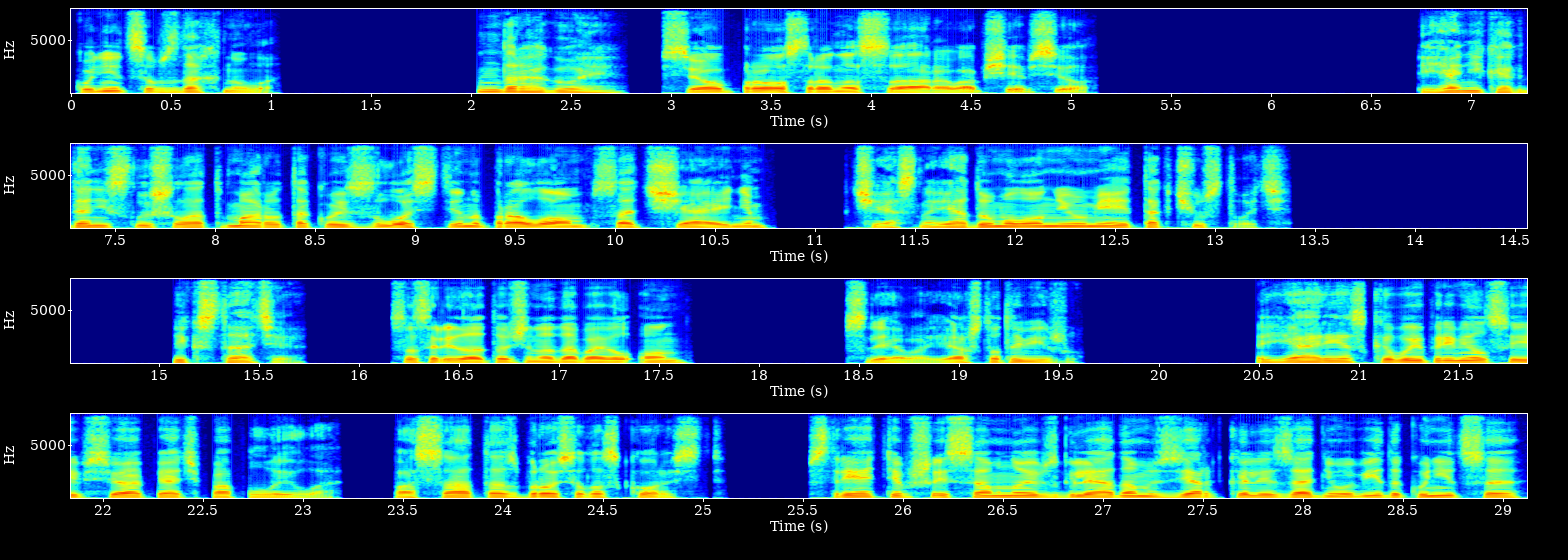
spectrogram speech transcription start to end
Куница вздохнула. Дорогой, все просрано, Сара, вообще все. Я никогда не слышал от Мару такой злости на пролом с отчаянием. Честно, я думал, он не умеет так чувствовать. И, кстати, — сосредоточенно добавил он, — слева я что-то вижу. Я резко выпрямился, и все опять поплыло. Пассата сбросила скорость. Встретившись со мной взглядом в зеркале заднего вида, куница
